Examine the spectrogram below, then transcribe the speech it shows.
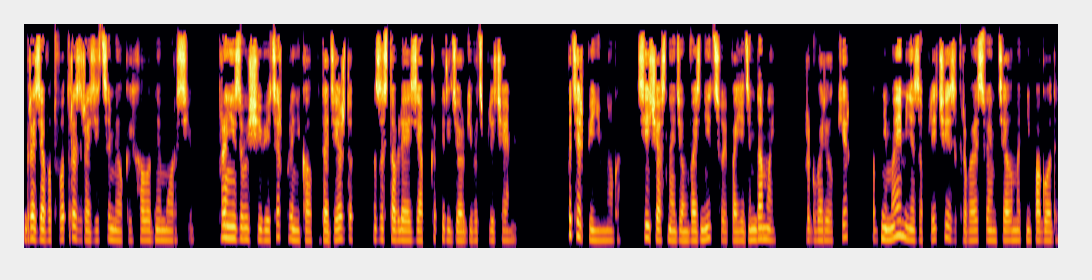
грозя вот-вот разразиться мелкой холодной моросью. Пронизывающий ветер проникал под одежду, заставляя зябко передергивать плечами. «Потерпи немного. Сейчас найдем возницу и поедем домой», — проговорил Кир, обнимая меня за плечи и закрывая своим телом от непогоды.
